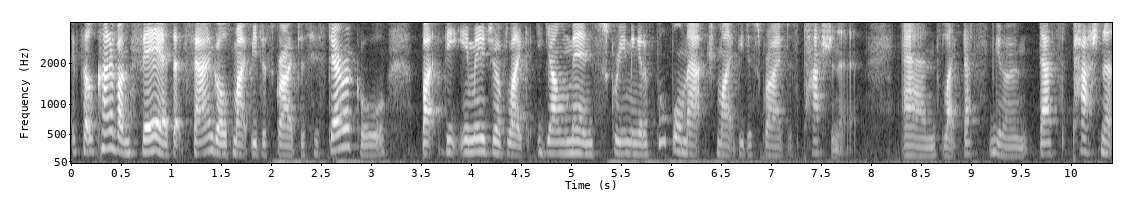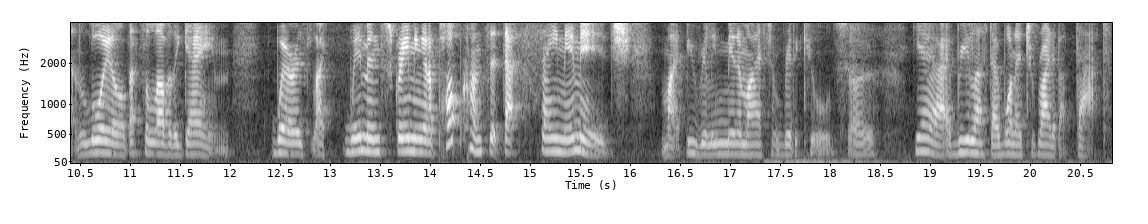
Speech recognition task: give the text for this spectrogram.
It felt kind of unfair that fangirls might be described as hysterical, but the image of like young men screaming at a football match might be described as passionate. And like that's, you know, that's passionate and loyal, that's the love of the game. Whereas like women screaming at a pop concert, that same image might be really minimized and ridiculed. So yeah, I realized I wanted to write about that.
